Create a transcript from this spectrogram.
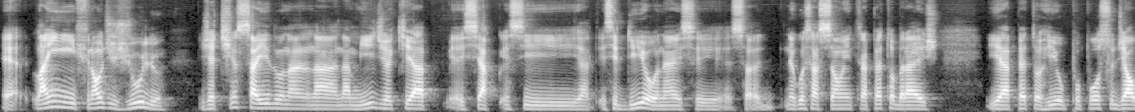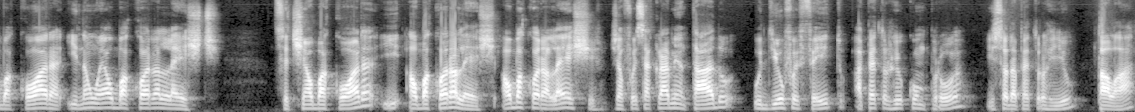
é, lá em final de julho, já tinha saído na, na, na mídia que a, esse, esse, esse deal, né, esse, essa negociação entre a Petrobras e a PetroRio para o poço de Albacora, e não é Albacora Leste. Você tinha Albacora e Albacora Leste. Albacora Leste já foi sacramentado, o deal foi feito, a PetroRio comprou, isso é da PetroRio, tá lá.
